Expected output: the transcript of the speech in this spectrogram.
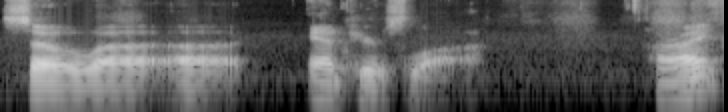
so uh, uh, Ampere's law. All right,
